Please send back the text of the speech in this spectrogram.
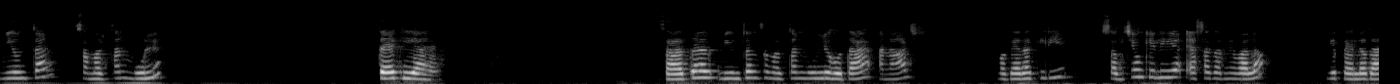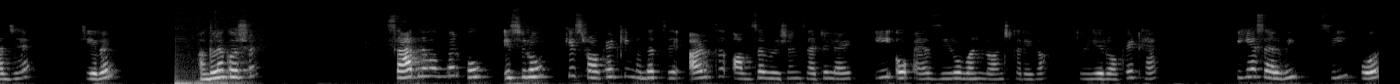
न्यूनतम समर्थन मूल्य तय किया है। ज़्यादातर न्यूनतम समर्थन मूल्य होता है अनाज वगैरह के लिए। सब्जियों के लिए ऐसा करने वाला ये पहला राज्य है केरल। अगला क्वेश्चन। सात नवंबर को इसरो किस रॉकेट की मदद से earth observation satellite E O S zero one launch करेगा? तो ये रॉकेट है P S L V C four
